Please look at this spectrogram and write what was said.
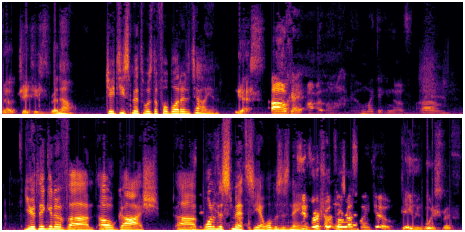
No, JT Smith. No. JT Smith was the full blooded Italian. Yes. Oh, okay. Uh, oh, who am I thinking of? Um, You're thinking of um, oh gosh, uh, one of the Smiths. Yeah, what was his he's name? in virtual pro wrestling too. Davey Boy Smith.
